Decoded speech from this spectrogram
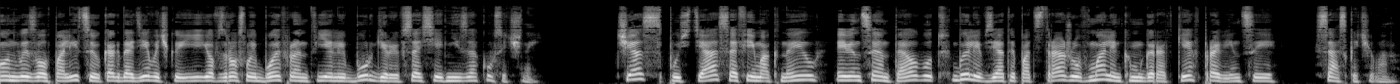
Он вызвал полицию, когда девочка и ее взрослый бойфренд ели бургеры в соседней закусочной. Час спустя Софи Макнейл и Винсент Алвуд были взяты под стражу в маленьком городке в провинции Саскачеван.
